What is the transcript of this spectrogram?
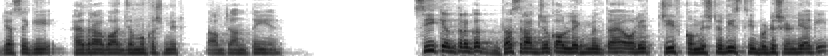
जैसे कि हैदराबाद, जम्मू कश्मीर, आप जानते ही हैं। सी के अंतर्गत दस राज्यों का उल्लेख मिलता है और ये चीफ कमिश्नरीज थी ब्रिटिश इंडिया की।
